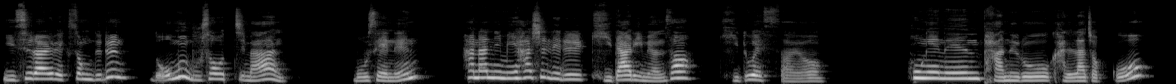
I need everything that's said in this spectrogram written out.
이스라엘 백성들은 너무 무서웠지만 모세는 하나님이 하실 일을 기다리면서 기도했어요. 홍해는 반으로 갈라졌고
